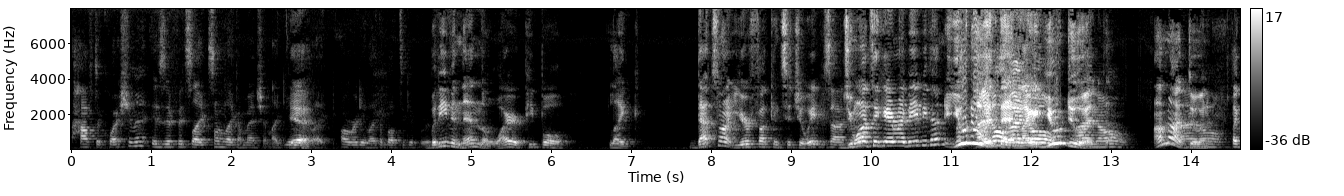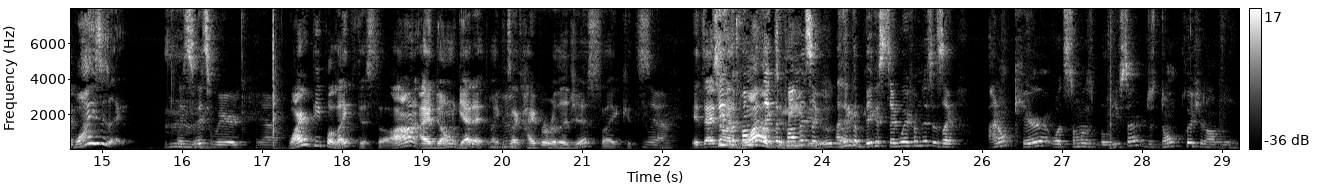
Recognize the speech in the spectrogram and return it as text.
have to question it is if it's like something like I mentioned, like you're Yeah. like already like about to give birth. But even then, though, why are people like? That's not your fucking situation. Exactly. Do you want to take care of my baby? Then you do I it. know, then I like know, you do it. I know. I'm not I doing know. it. Like, why is it? Like, It's Hmm. it's weird. Yeah. why are people like this though? I don't, I don't get it. Like it's Mhm. like hyper religious. Like it's Yeah. it's I See, know the it's problem, like the problem me, is like dude. I think the biggest takeaway from this is like I don't care what someone's beliefs are. Just don't push it on me.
